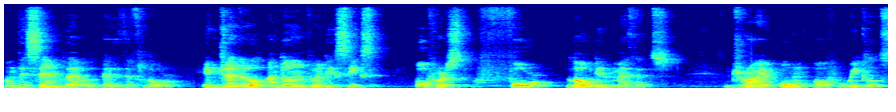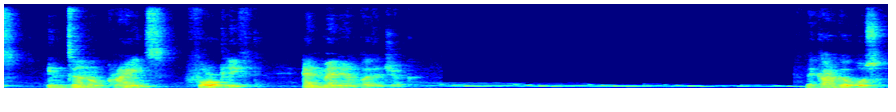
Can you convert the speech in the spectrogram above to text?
on the same level as the floor. In general, Antonov 26 offers four loading methods. Drive on-off vehicles, internal cranes, forklift and manual pallet jack. The cargo was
